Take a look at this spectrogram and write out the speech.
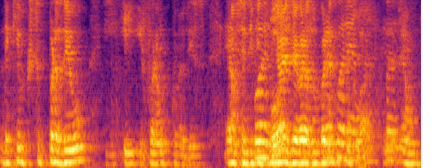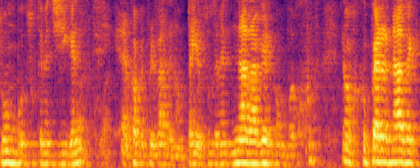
daquilo que se perdeu e, e- foram, como eu disse, eram 120 Pois. milhões e agora são 40. Para portanto, 40, pois. é um tombo absolutamente gigante. A cópia privada não tem absolutamente nada a ver com uma não recupera nada,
